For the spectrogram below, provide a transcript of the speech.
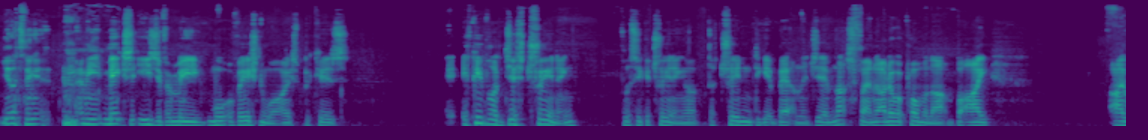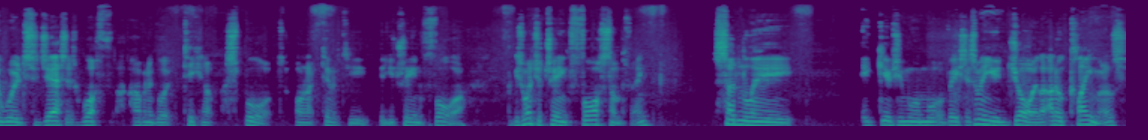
Yeah, that's the thing. I mean, it makes it easier for me motivation wise because if people are just training for the sake of training or they're training to get better in the gym, that's fine. I don't have a problem with that. But I, I would suggest it's worth having a go at taking up a sport or an activity that you train for, because once you're training for something, suddenly it gives you more motivation. It's something you enjoy. Like I know climbers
